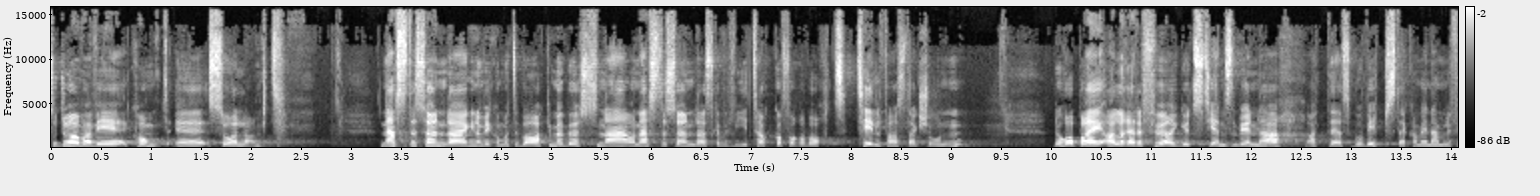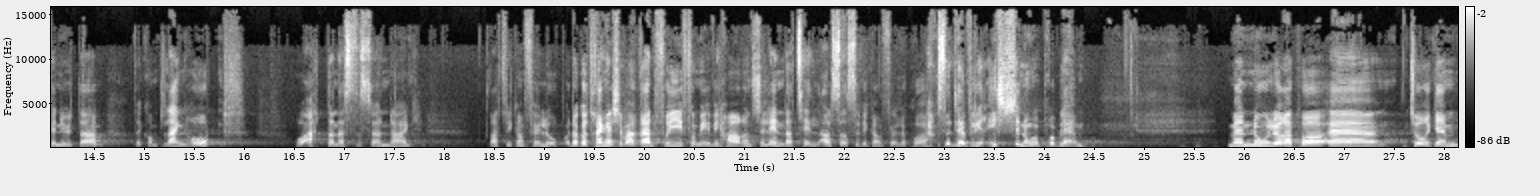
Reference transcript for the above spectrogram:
Så da var vi kommet eh, så langt. Neste søndag når vi kommer tilbake med bussene, og neste søndag skal vi gi for vårt til fasteaksjonen. Da håper jeg allerede før gudstjenesten begynner at det som på VIPS, det kan vi nemlig finne ut av. Det er kommet lenger opp og etter neste søndag at vi kan fylle opp. Og Dere trenger ikke være redd for å gi for mye. Vi har en sylinder til altså, så vi kan fylle på. Så det blir ikke noe problem. Men nå lurer jeg på eh, Torgrim,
